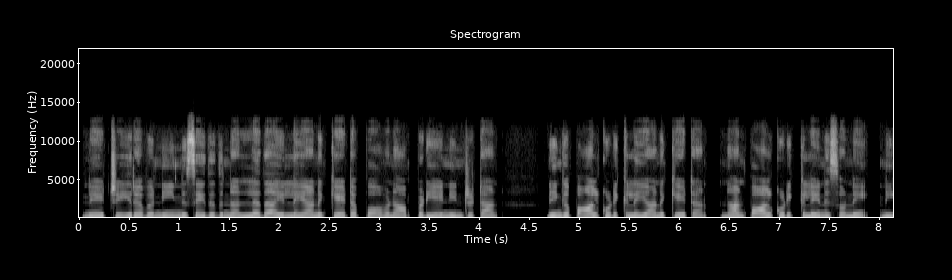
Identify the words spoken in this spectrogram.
நேற்று இரவு நீன்னு செய்தது நல்லதா இல்லையான்னு கேட்டப்போ அவன் அப்படியே நின்றுட்டான். நீங்க பால் குடிக்கலையான்னு கேட்டான். நான் பால் குடிக்கலேன்னு சொன்னேன். நீ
